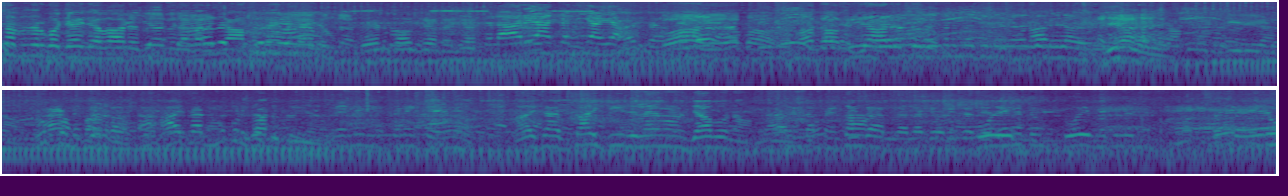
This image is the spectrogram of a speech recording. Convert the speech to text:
सब्जर को जय जवाहर यार आई साहब नहीं काई चीज़ ले मन जाबो ना। 35000 ला जोड़ी दे तो कोई मतलब जो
